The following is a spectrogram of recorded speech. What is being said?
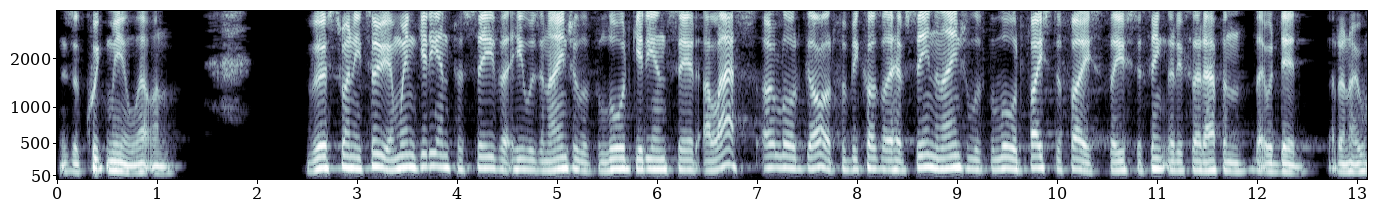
There's a quick meal, that one. Verse 22, And when Gideon perceived that he was an angel of the Lord, Gideon said, Alas, O Lord God, for because I have seen an angel of the Lord face to face. They used to think that if that happened, they were dead. I don't know.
